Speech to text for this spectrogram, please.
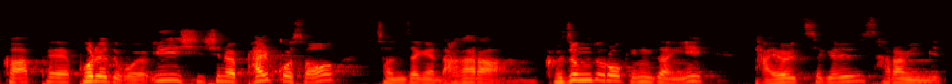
그 앞에 버려두고요. 이 시신을 밟고서 전쟁에 나가라. 그 정도로 굉장히 다혈적일 사람입니다.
